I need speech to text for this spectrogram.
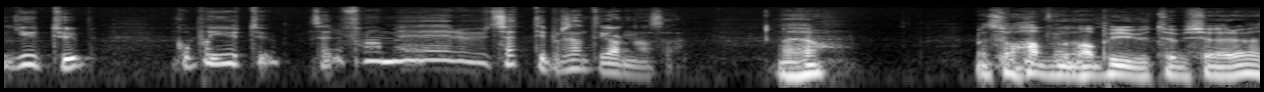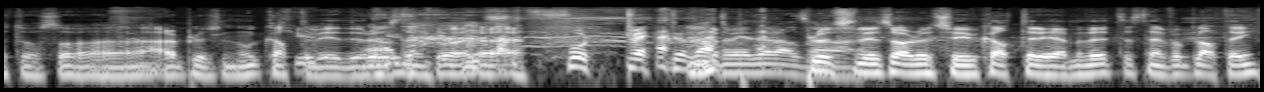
YouTube. Gå på YouTube, så er det faen meg 70% i gang, altså. Ja. Men så havner man på YouTube-kjøret, vet du, og så er det plutselig noen kattevideoer istedenfor eh, Fort vekk noen kattevideoer, altså. Plutselig så har du syv katter i hjemmet ditt istedenfor platting.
